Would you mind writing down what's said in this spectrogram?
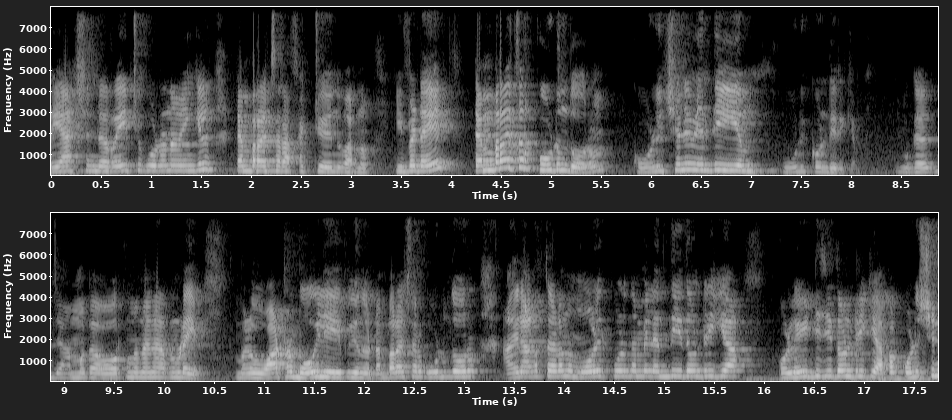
റിയാക്ഷന്റെ റേറ്റ് കൂടണമെങ്കിൽ ടെമ്പറേച്ചർ അഫക്റ്റ് ചെയ്യുമെന്ന് പറഞ്ഞു. ഇവിടെ ടെമ്പറേച്ചർ കൂടുന്തോറും കൊളിഷനും എന്ത് ചെയ്യും? കൂടിക്കൊണ്ടിരിക്കും. നമുക്ക് നമുക്ക് ഓർക്കുമ്പോൾ തന്നെ അറിഞ്ഞൂടെ. നമ്മൾ വാട്ടർ ബോയിൽ ചെയ്യിപ്പിക്കുന്നു. ടെമ്പറേച്ചർ കൂടുന്തോറും അതിനകത്ത് കിടന്ന് മോളിക്കൂൾ തമ്മിൽ എന്ത് ചെയ്തുകൊണ്ടിരിക്കുക? കൊളൈഡ് ചെയ്തുകൊണ്ടിരിക്കുക അപ്പോൾ കൊളിഷൻ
